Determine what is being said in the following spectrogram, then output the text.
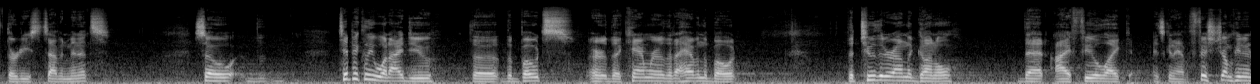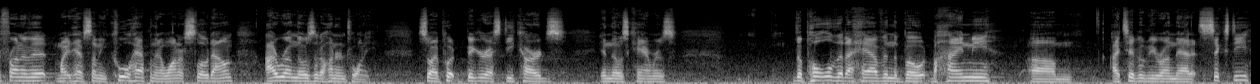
37 minutes. So, th- typically, what I do the, the boats or the camera that I have in the boat, the two that are on the gunnel that I feel like it's going to have a fish jumping in front of it, might have something cool happen that I want to slow down, I run those at 120. So I put bigger SD cards in those cameras. The pole that I have in the boat behind me, um, I typically run that at 60.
